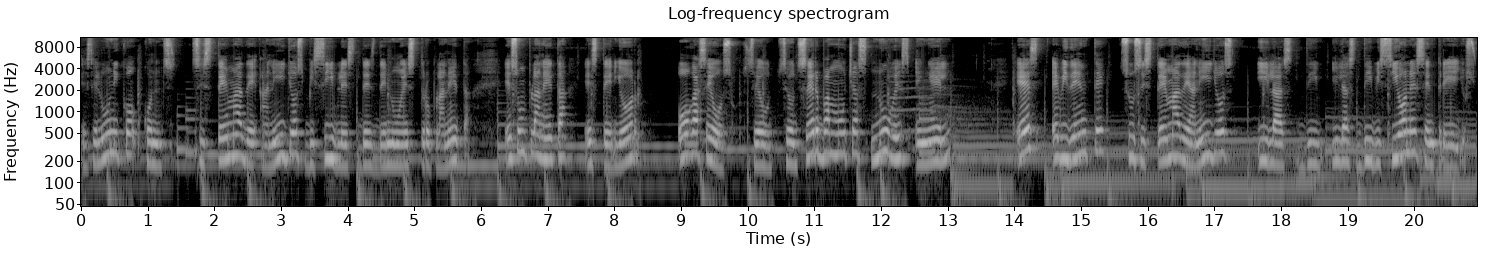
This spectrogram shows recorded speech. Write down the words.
Es el único con sistema de anillos visibles desde nuestro planeta. Es un planeta exterior o gaseoso. Se, se observan muchas nubes en él. Es evidente su sistema de anillos y las, y las divisiones entre ellos.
